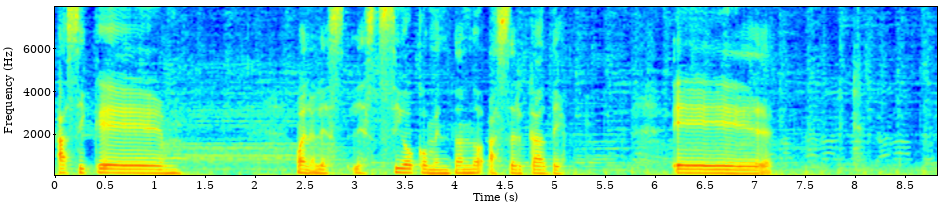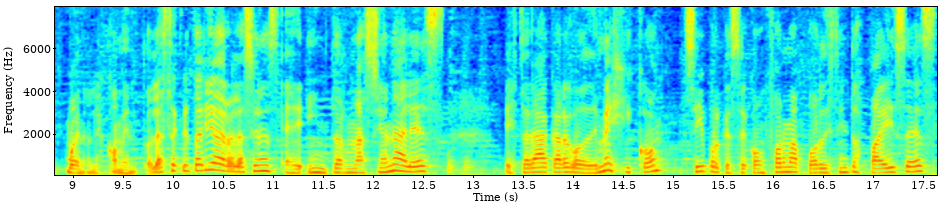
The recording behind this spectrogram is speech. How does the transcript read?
Así que, bueno, les, les sigo comentando acerca de... Eh, bueno, les comento. La Secretaría de Relaciones eh, Internacionales estará a cargo de México, ¿sí? porque se conforma por distintos países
